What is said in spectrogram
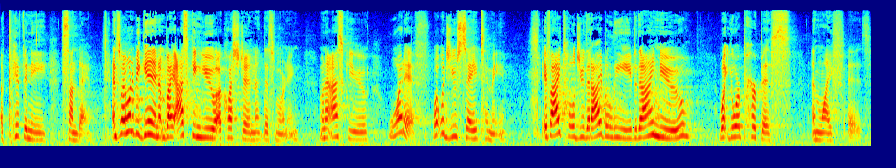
Epiphany Sunday. And so I want to begin by asking you a question this morning. I want to ask you, what if? What would you say to me? If I told you that I believed, that I knew what your purpose in life is.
